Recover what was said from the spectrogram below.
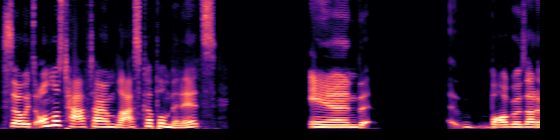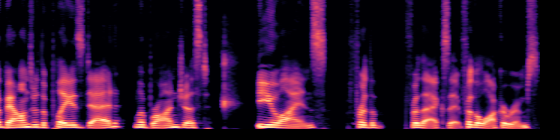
So it's almost halftime, last couple minutes, and ball goes out of bounds or the play is dead. LeBron just beelines for the for the exit for the locker rooms.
